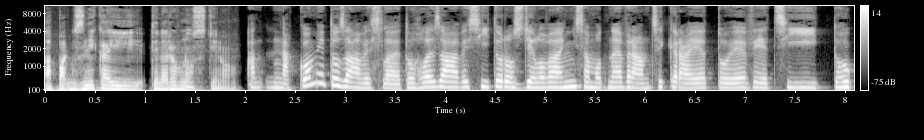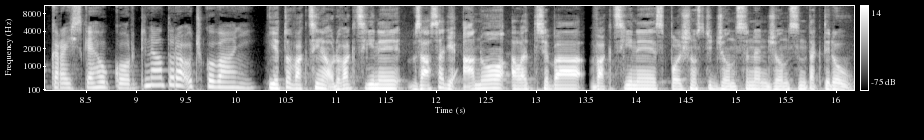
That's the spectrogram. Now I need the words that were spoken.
a pak vznikají ty nerovnosti. No. A na kom je to závislé? Tohle závisí to rozdělování samotné v rámci kraje, to je věcí toho krajského koordinátora očkování? Je to vakcína od vakcíny, v zásadě ano, ale třeba vakcíny společnosti Johnson Johnson, tak ty jdou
